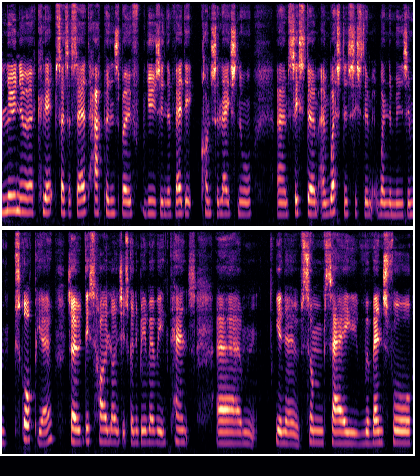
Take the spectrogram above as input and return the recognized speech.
lunar eclipse, as I said, happens both using the Vedic constellational um, system and Western system when the moon's in Scorpio. So this highlights it's going to be very intense. Um, you know, some say revengeful,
